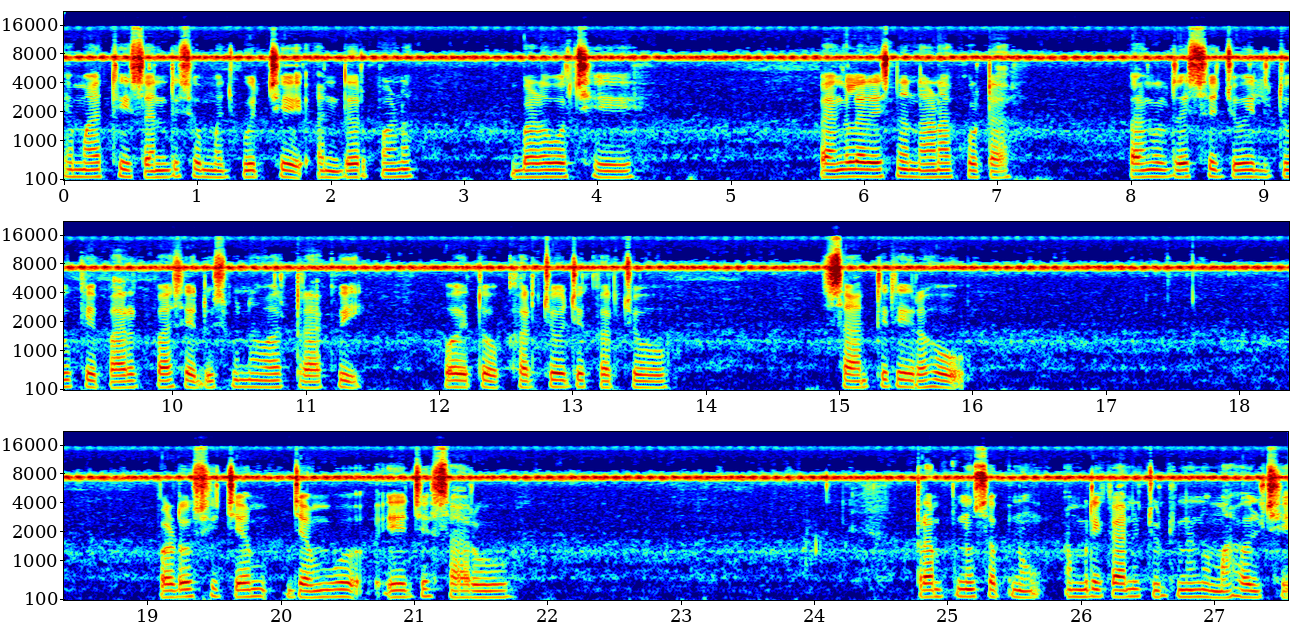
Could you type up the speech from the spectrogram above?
એમાંથી સંદેશો મજબૂત છે. અંદર પણ બળવો છે. બાંગ્લાદેશના નાણાં ખોટા. બાંગ્લાદેશે જોઈ લીધું કે ભારત પાસે દુશ્મનો વાત રાખવી હોય તો ખર્ચો જ ખર્ચો. શાંતિથી રહો. પડોશી જેમ જમવો એ જ સારું. ટ્રમ્પનું સપનું અમેરિકાની ચૂંટણીનો માહોલ છે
